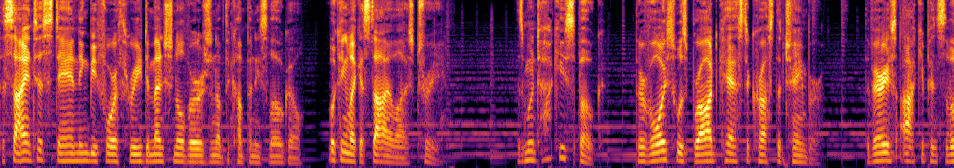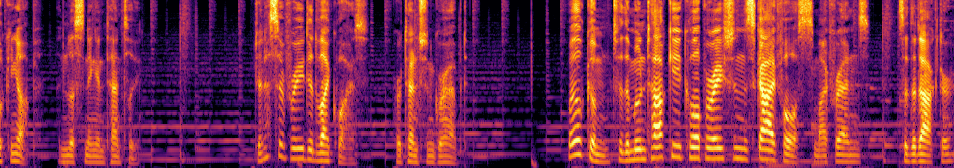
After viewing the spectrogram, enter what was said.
the scientist standing before a three dimensional version of the company's logo, looking like a stylized tree. As Muntaki spoke, their voice was broadcast across the chamber, the various occupants looking up and listening intently. Janessa did likewise, her attention grabbed. Welcome to the Muntaki Corporation Skyforce, my friends, said the doctor,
